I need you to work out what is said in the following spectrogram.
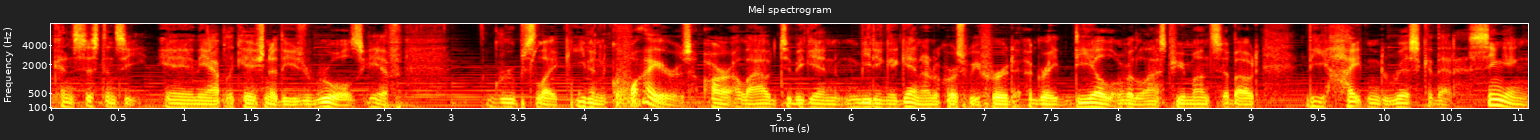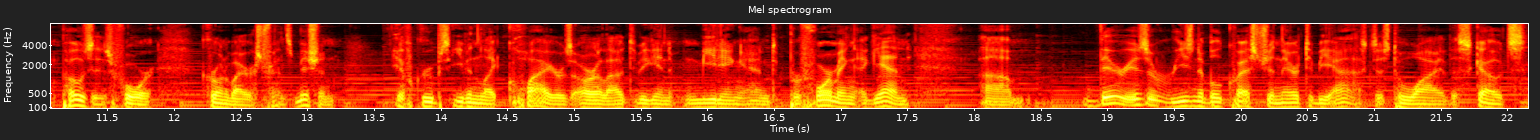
consistency in the application of these rules. If groups like even choirs are allowed to begin meeting again. And of course, we've heard a great deal over the last few months about the heightened risk that singing poses for coronavirus transmission. If groups even like choirs are allowed to begin meeting and performing again, um, there is a reasonable question there to be asked as to why the Scouts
